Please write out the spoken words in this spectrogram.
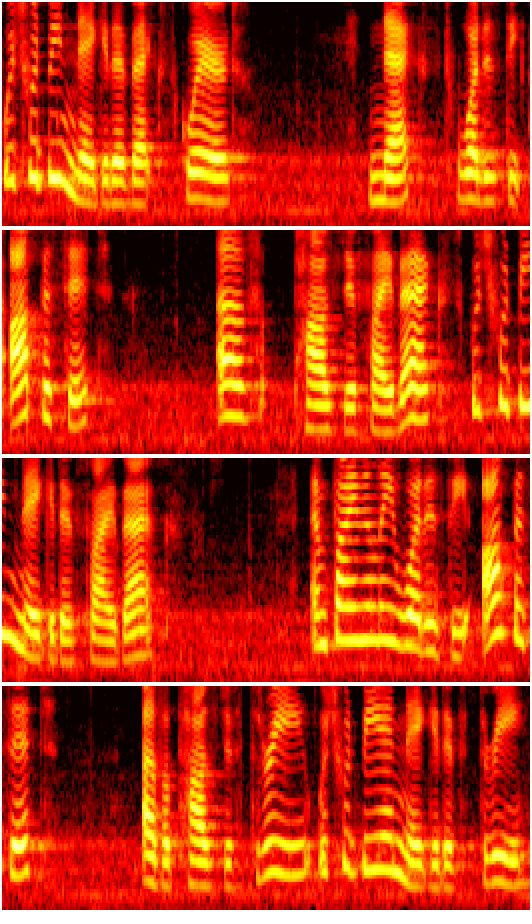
which would be negative x squared. Next, what is the opposite of positive 5x, which would be negative 5x? And finally, what is the opposite of a positive 3, which would be a negative 3.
